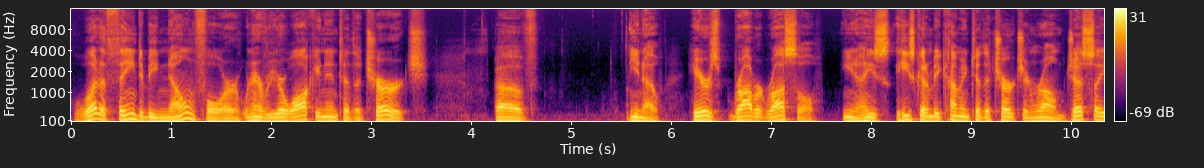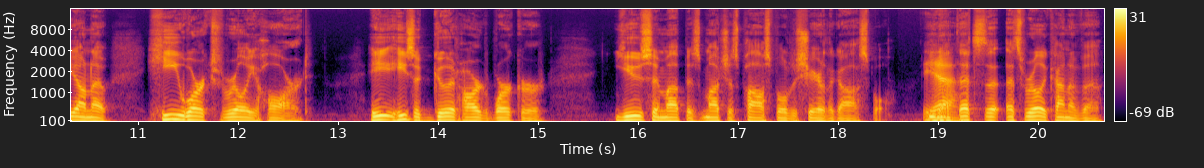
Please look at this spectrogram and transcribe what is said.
what a thing to be known for whenever you're walking into the church of you know, here's Robert Russell. You know, he's he's going to be coming to the church in Rome. Just so y'all know, he works really hard. He he's a good hard worker. Use him up as much as possible to share the gospel. You know, Yeah. that's the, that's really kind of a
